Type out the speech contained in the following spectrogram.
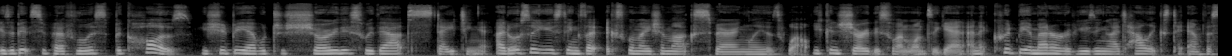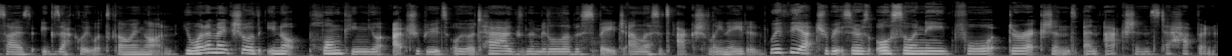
is a bit superfluous because you should be able to show this without stating it. I'd also use things like exclamation marks sparingly as well. You can show this one once again, and it could be a matter of using italics to emphasize exactly what's going on. You want to make sure that you're not plonking your attributes or your tags in the middle of a speech unless it's actually needed. With the attributes, there is also a need for directions and actions to happen.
